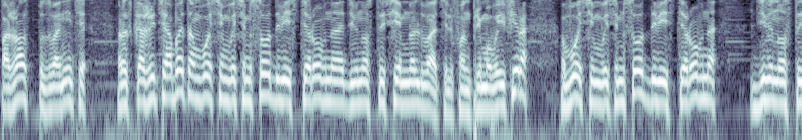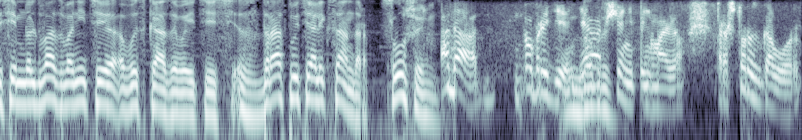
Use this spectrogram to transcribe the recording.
Пожалуйста, позвоните, расскажите об этом 8 800 200 ровно 9702, телефон прямого эфира. 8 800 200 ровно 9702, звоните, высказывайтесь. Здравствуйте, Александр. Слушаем. А, да, Добрый день. Добрый. Я вообще не понимаю, про что разговор.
